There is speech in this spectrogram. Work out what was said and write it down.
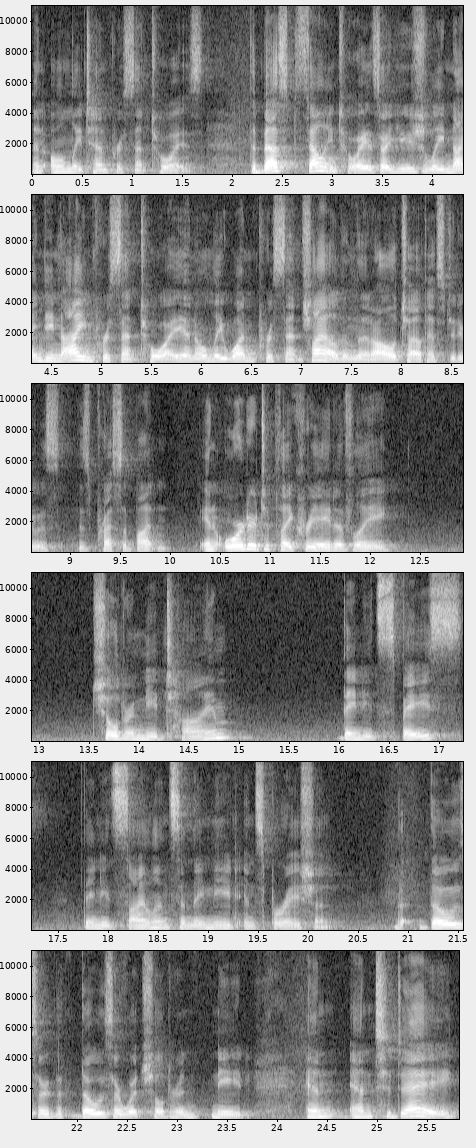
and only 10% toys. The best selling toys are usually 99% toy and only 1% child, and then all a child has to do is, is press a button. In order to play creatively, children need time, they need space, they need silence, and they need inspiration. those, are the, those are what children need. And, and today,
